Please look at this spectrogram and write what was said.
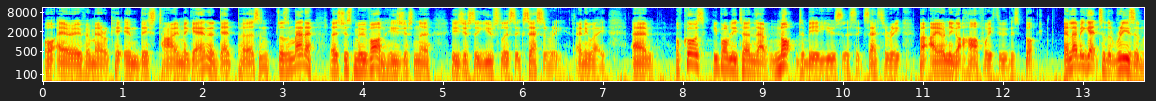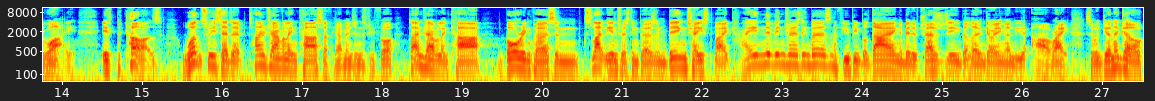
or area of America in this time again. A dead person doesn't matter. Let's just move on. He's just a he's just a useless accessory. Anyway, um, of course, he probably turns out not to be a useless accessory, but I only got halfway through this book. And let me get to the reason why. Is because once we set up time traveling car stuff, yeah, I mentioned this before, time traveling car, boring person, slightly interesting person, being chased by kind of interesting person, a few people dying, a bit of tragedy, but then going on, oh, right, so we're gonna go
